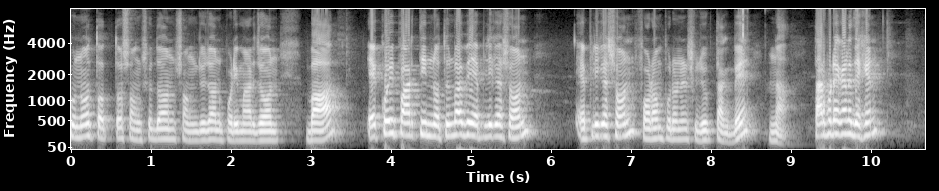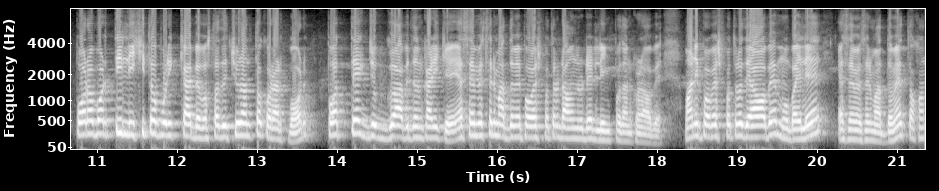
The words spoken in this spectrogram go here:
কোনো তথ্য সংশোধন, সংযোজন, পরিমার্জন বা একই প্রার্থীর নতুনভাবে অ্যাপ্লিকেশন অ্যাপ্লিকেশন ফর্ম পূরণের সুযোগ থাকবে না। তারপরে এখানে দেখেন পরবর্তী লিখিত পরীক্ষার ব্যবস্থাটি চূড়ান্ত করার পর প্রত্যেক যোগ্য আবেদনকারীকে এস এম এর মাধ্যমে প্রবেশপত্র ডাউনলোডের লিঙ্ক প্রদান করা হবে। মানে প্রবেশপত্র দেওয়া হবে মোবাইলে এস এম এর মাধ্যমে, তখন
